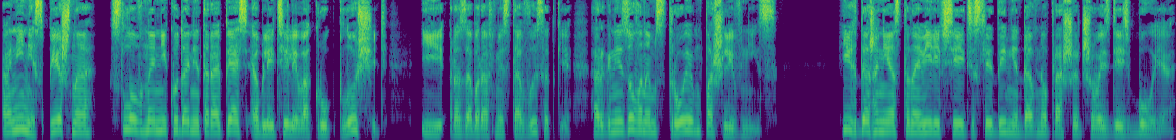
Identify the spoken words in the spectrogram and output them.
они неспешно, словно никуда не торопясь, облетели вокруг площадь и, разобрав места высадки, организованным строем пошли вниз. Их даже не остановили все эти следы недавно прошедшего здесь боя,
